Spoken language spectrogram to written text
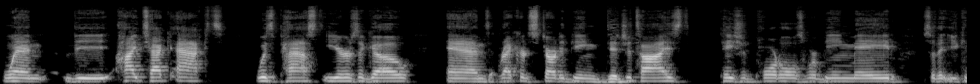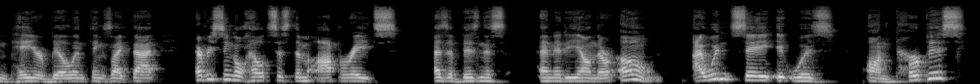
when the HITECH Act was passed years ago and records started being digitized. Patient portals were being made so that you can pay your bill and things like that. Every single health system operates as a business entity on their own. I wouldn't say it was on purpose.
